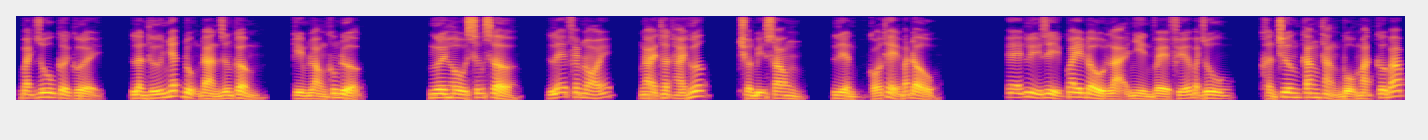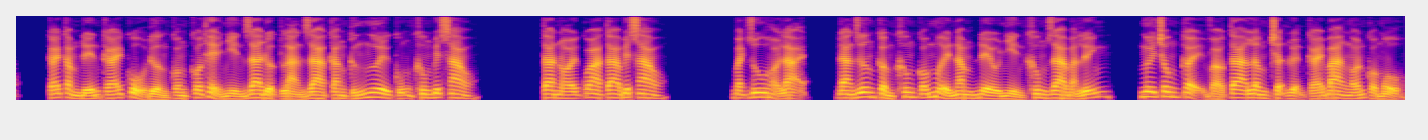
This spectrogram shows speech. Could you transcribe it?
Bạch du cười cười, lần thứ nhất đụng đàn dương cầm, kìm lòng không được. Người hầu xứng sở lễ phép nói, ngài thật hài hước, chuẩn bị xong, liền có thể bắt đầu. Hệ lụy dị quay đầu lại nhìn về phía bạch du, khẩn trương căng thẳng bộ mặt cơ bắp, cái cầm đến cái cổ đường còn có thể nhìn ra được làn da căng cứng ngươi cũng không biết sao. Ta nói qua ta biết sao. Bạch du hỏi lại, đàn dương cầm không có mười năm đều nhìn không ra bản lĩnh, ngươi trông cậy vào ta lâm trận luyện cái ba ngón cỏ mổ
